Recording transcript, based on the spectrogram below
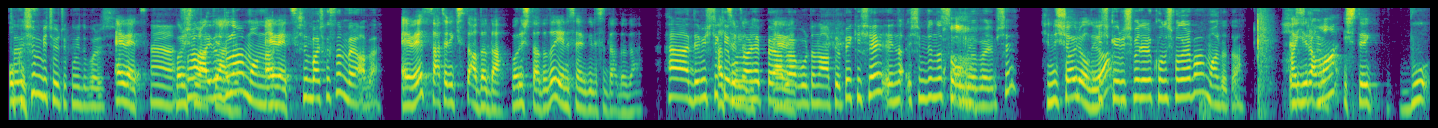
O kız. Sarışın bir çocuk muydu Barış? Evet. Ha, Barış Sonra Murat ayrıldılar Yağcı. mı onlar? Evet. Şimdi başkasıyla mı beraber? Evet zaten ikisi de adada. Barış da adada, yeni sevgilisi de adada. Ha demiştik ya bunlar hep beraber Evet. burada ne yapıyor? Peki şey e, şimdi nasıl oluyor böyle bir şey? Şimdi şöyle oluyor. Hiç görüşmeleri konuşmaları var mı adada? Hayır Eski. ama işte bu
